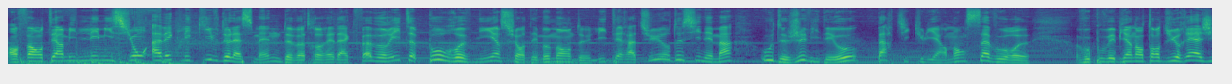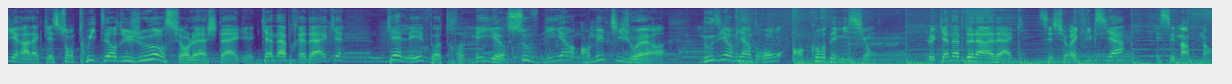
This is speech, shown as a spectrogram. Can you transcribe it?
Enfin, on termine l'émission avec les kiffs de la semaine de votre rédac favorite pour revenir sur des moments de littérature, de cinéma ou de jeux vidéo particulièrement savoureux. Vous pouvez bien entendu réagir à la question Twitter du jour sur le hashtag CanapRedac. Quel est votre meilleur souvenir en multijoueur? Nous y reviendrons en cours d'émission. Le canap de la rédac, c'est sur Eclipsia et c'est maintenant.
